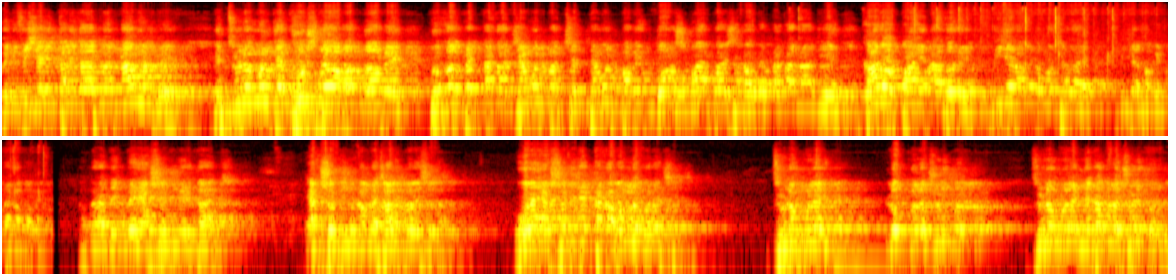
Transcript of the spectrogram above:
বেনিফিশিয়ারি তালিকায় আপনার নাম উঠবে। এই তৃণমূলকে ঘুষ দেওয়া বন্ধ হবে। প্রকল্পের টাকা যেমন পাচ্ছেন, তেমন পাবেন। দশ নয় পয়সা কাউকে টাকা না দিয়ে, কারও পায়ে না ধরে নিজের আত্মমর্যাদায় নিজের হকের টাকা পাবেন। আপনারা দেখবেন একশো দিনের কাজ। একশো দিন আমরা চালু করেছিলাম। ওরা একশো দিনের টাকা বন্ধ করেছে। তৃণমূলের লোকগুলো চুরি করল, তৃণমূলের নেতাগুলো চুরি করল।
